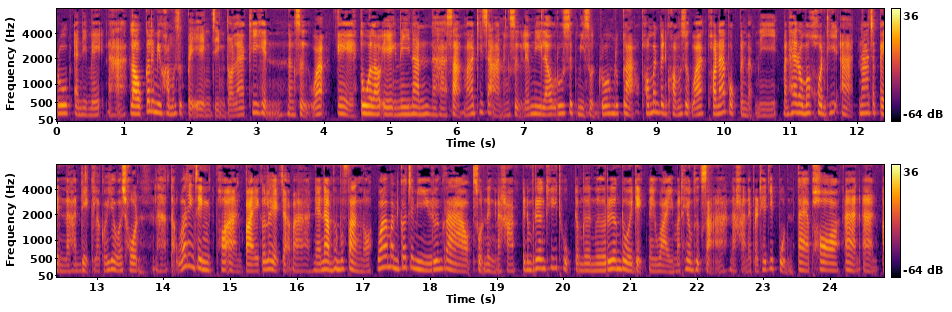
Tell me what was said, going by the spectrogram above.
รูปแอนิเมะนะคะเราก็เลยมีความรู้สึกไปเองจริงตอนแรกที่เห็นหนังสือว่าเอตัวเราเองนี้นั้นนะคะสามารถที่จะอ่านหนังสือเล่มนี้แล้วรู้สึกมีส่วนร่วมหรือเปล่า เพราะมันเป็นความรู้สึกว่าพอหน้าปกเป็นแบบนี้ มันให้เราว่าคนที่อ่านน่าจะเป็นนะคะเด็กแล้วก็เยาวชนนะคะแต่ว่าจริง ๆ พออ่านไปก็เลยอยากจะมาแนะนำท่านผู้ฟังเนาะว่ามันก็จะมีเรื่องราวส่วนหนึ่งนะคะเป็นเรื่องที่ถูกดำเนินเรื่องโดยเด็กในวัยมัธยมศึกษานะคะในประเทศญี่ปุ่น แต่พออ่านอ่านไป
